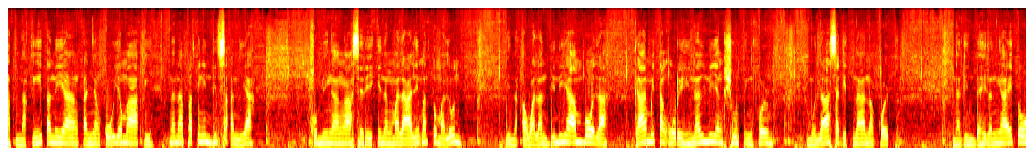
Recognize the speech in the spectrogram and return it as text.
at nakita niya ang kanyang kuya Maki na napatingin din sa kanya. Huminga nga si Ricky ng malalim at tumalon. Pinakawalan din niya ang bola gamit ang orihinal niyang shooting form mula sa gitna ng court. Naging dahilan nga ito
